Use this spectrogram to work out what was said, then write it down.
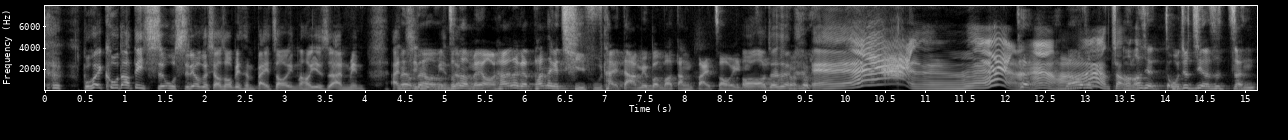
不会哭到第十五、十六个小时后变成白噪音，然后也是安眠、安心入眠，真的没有，他那个他那个起伏太大，没有办法当白噪音。哦，真你知道吗？是，哎，然后就而且我就记得是整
